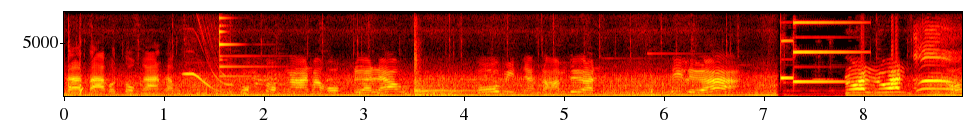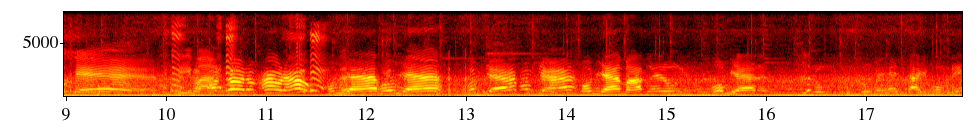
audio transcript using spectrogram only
หน้าตาคนตกงานครับ ผมตกงานมา 6 เดือนแล้ว โควิดเนี่ยสามเดือน ที่เหลือล้วนล้วนโอเค ดีสมาปอกนเซอร์ต้องเข้าแล้ว ผมแย่ผมแย่ผมแย่ผมแย่ผมแย่มากเลยลุงผมแย่เลยลุงลุงไม่เห็นใจผมนี่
